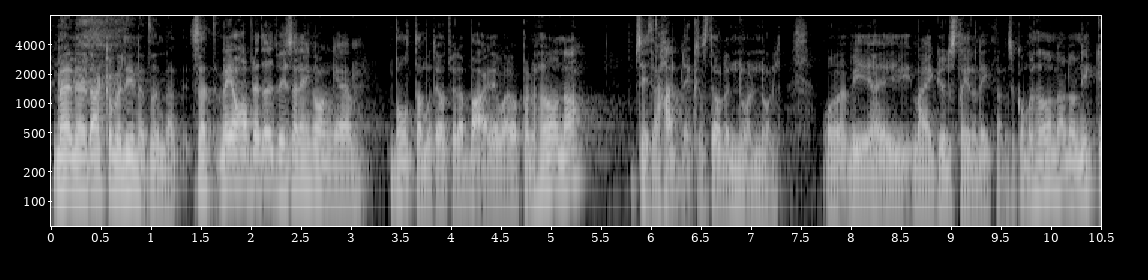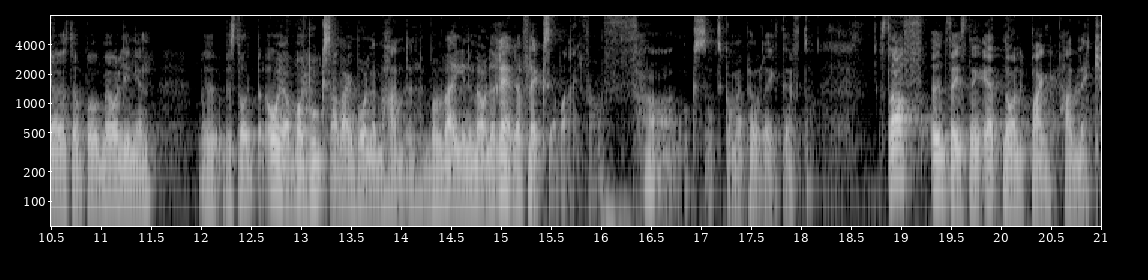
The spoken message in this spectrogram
Men eh, där kommer linnet undan. Så att, men jag har blivit utvisad en gång eh, borta mot Åtvidaberg. Jag var på en hörna, precis en halvlek, så står det 0-0. Och vi är med i guldstriden och liknande. Så kommer hörna, då nickar jag, står på mållinjen. eh, Vid stolpen. Och jag bara boxar iväg bollen med handen. Var väg in i mål. Ren reflex. Jag bara, fan också. Så kommer jag på direkt efter. Straff, utvisning, 1-0, pang, halvlek.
